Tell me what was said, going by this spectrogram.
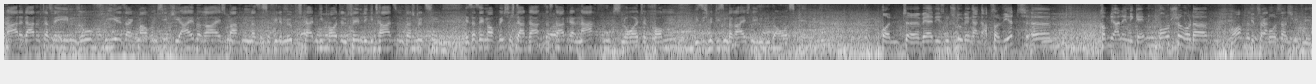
Gerade dadurch, dass wir eben so viel, sag ich mal, auch im CGI-Bereich machen, dass es so viele Möglichkeiten gibt, heute den Film digital zu unterstützen, ist das eben auch wichtig, da, da, dass da wieder Nachwuchsleute kommen, die sich mit diesen Bereichen eben gut auskennen. Und äh, wer diesen Studiengang absolviert, ähm, kommen die alle in die Gaming-Branche oder Och, das ist ganz unterschiedlich.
